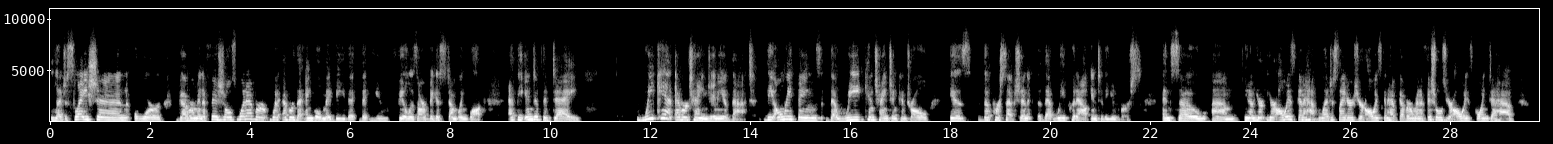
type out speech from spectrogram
legislation or government officials, whatever, whatever the angle may be that, that you feel is our biggest stumbling block. At the end of the day, we can't ever change any of that. The only things that we can change and control is the perception that we put out into the universe. And so, um, you know, you're, you're always going to have legislators, you're always going to have government officials, you're always going to have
